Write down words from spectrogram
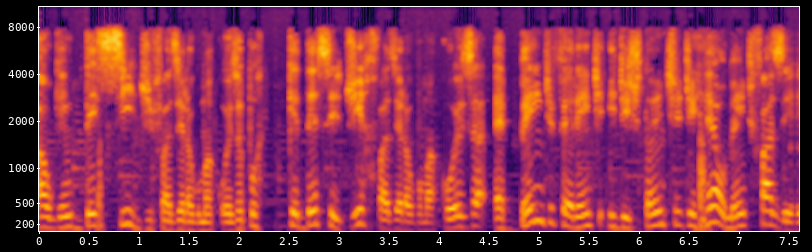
alguém decide fazer alguma coisa, porque decidir fazer alguma coisa é bem diferente e distante de realmente fazer.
